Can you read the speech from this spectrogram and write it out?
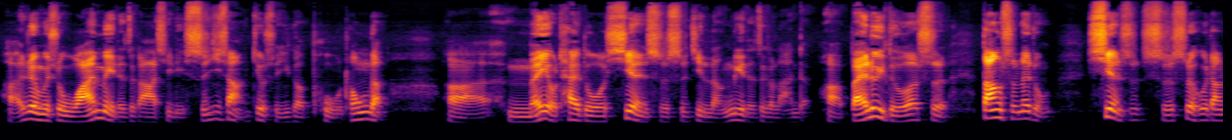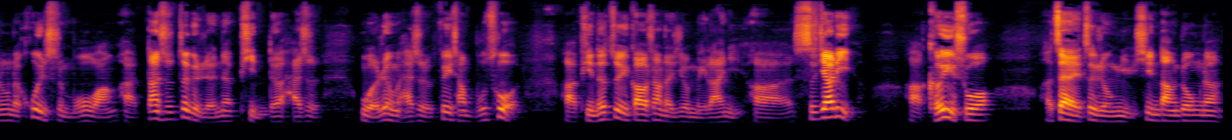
啊，认为是完美的这个阿西里，实际上就是一个普通的。啊，没有太多现实实际能力的这个男的啊，白瑞德是当时那种现实实社会当中的混世魔王啊，但是这个人呢，品德还是我认为还是非常不错啊，品德最高尚的就是美兰妮啊，斯嘉丽啊，可以说啊，在这种女性当中呢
